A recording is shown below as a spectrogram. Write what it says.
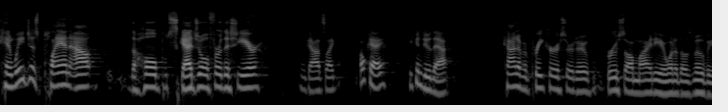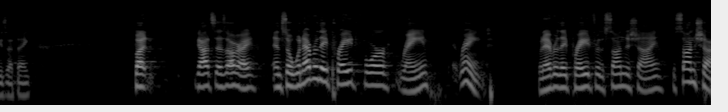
can we just plan out the whole schedule for this year? And God's like, okay, you can do that. Kind of a precursor to Bruce Almighty or one of those movies, I think. But God says, all right. And so whenever they prayed for rain, it rained. Whenever they prayed for the sun to shine, the sun shined.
